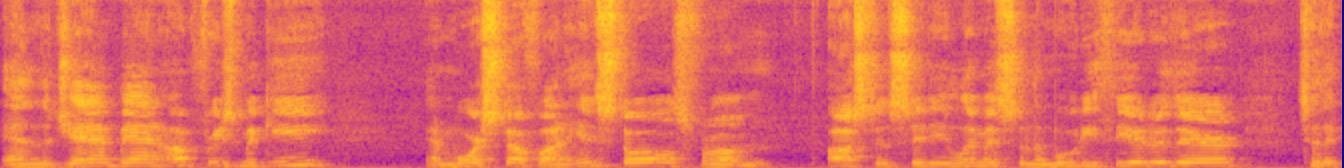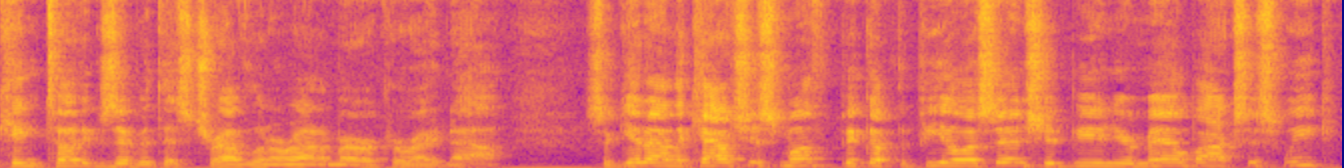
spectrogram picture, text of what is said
and the jam band Umphrey's McGee, and more stuff on installs from Austin City Limits and the Moody Theater there to the King Tut exhibit that's traveling around America right now. So get on the couch this month, pick up the PLSN, should be in your mailbox this week.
